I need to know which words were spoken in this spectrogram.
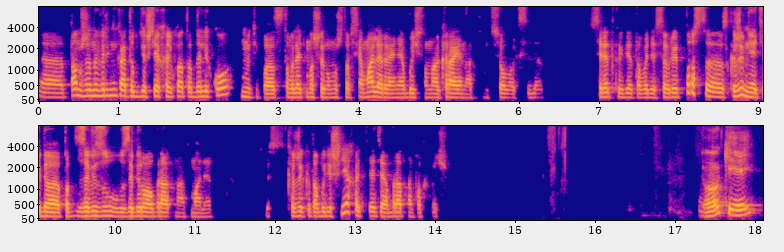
«Э, там же наверняка ты будешь ехать куда-то далеко, ну, типа, оставлять машину, потому что все малеры, они обычно на окраинах, там, в селах сидят. Все редко где-то в Одессе. Говорит, просто скажи мне, я тебя завезу, заберу обратно от малера. То есть скажи, когда будешь ехать, я тебя обратно подхвачу. Окей.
